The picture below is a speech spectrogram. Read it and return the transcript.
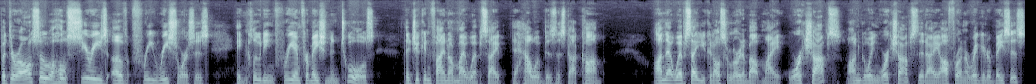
But there are also a whole series of free resources, including free information and tools that you can find on my website, thehowofbusiness.com. On that website, you can also learn about my workshops, ongoing workshops that I offer on a regular basis,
